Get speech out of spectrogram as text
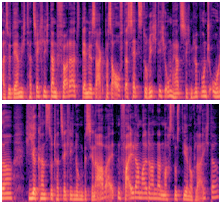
Also der mich tatsächlich dann fördert, der mir sagt, pass auf, das setzt du richtig um, herzlichen Glückwunsch. Oder hier kannst du tatsächlich noch ein bisschen arbeiten, fall da mal dran, dann machst du es dir noch leichter.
